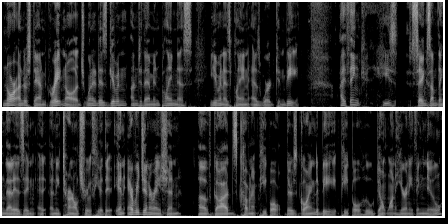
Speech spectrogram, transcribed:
nor understand great knowledge, when it is given unto them in plainness, even as plain as word can be. I think he's saying something that is an, an eternal truth here. In every generation of God's covenant people, there's going to be people who don't want to hear anything new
